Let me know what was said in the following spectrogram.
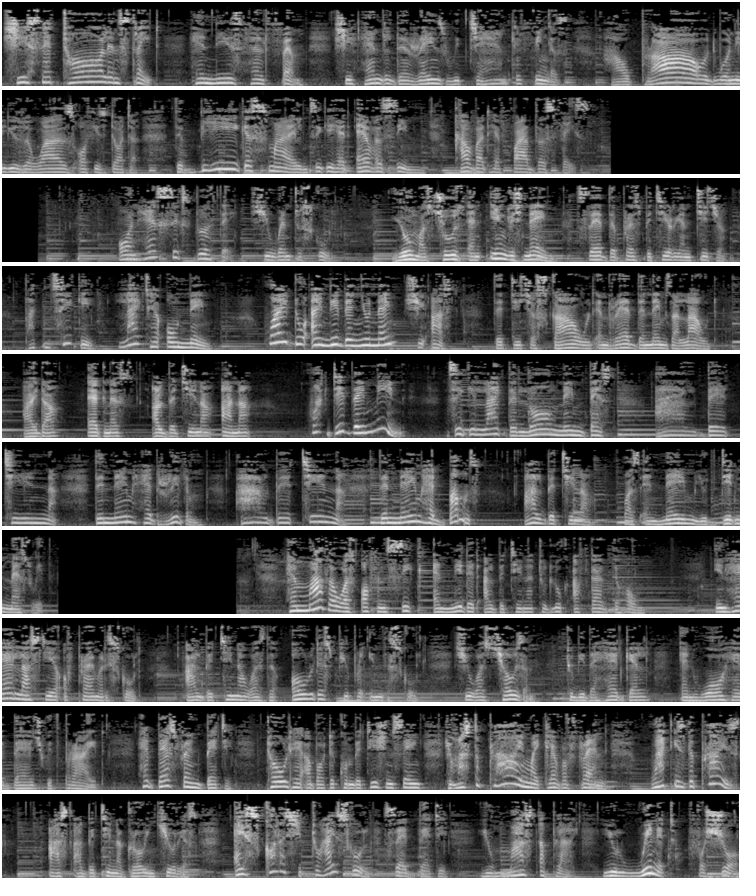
She sat tall and straight, her knees held firm. She handled the reins with gentle fingers. How proud Bonilizwe was of his daughter. The biggest smile Ntsiki had ever seen covered her father's face. On her sixth birthday, she went to school. You must choose an English name, said the Presbyterian teacher. But Ntsiki liked her own name. Why do I need a new name? she asked. The teacher scowled and read the names aloud. Ida, Agnes, Albertina, Anna. What did they mean? Ziggy liked the long name best. Albertina. The name had rhythm. Albertina. The name had bounce. Albertina was a name you didn't mess with. Her mother was often sick and needed Albertina to look after the home. In her last year of primary school, Albertina was the oldest pupil in the school. She was chosen to be the head girl and wore her badge with pride. Her best friend Betty told her about the competition saying, You must apply, my clever friend. What is the prize? asked Albertina, growing curious. A scholarship to high school, said Betty. You must apply. You'll win it for sure.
